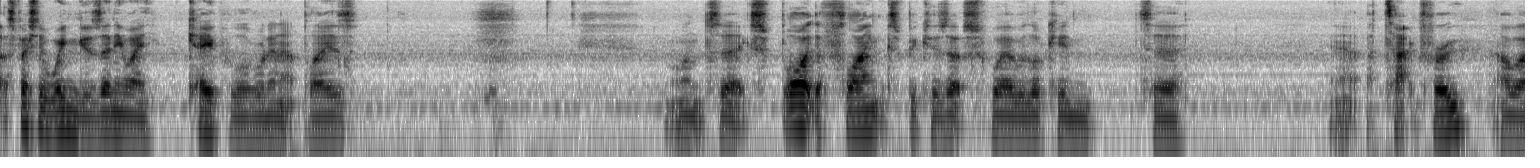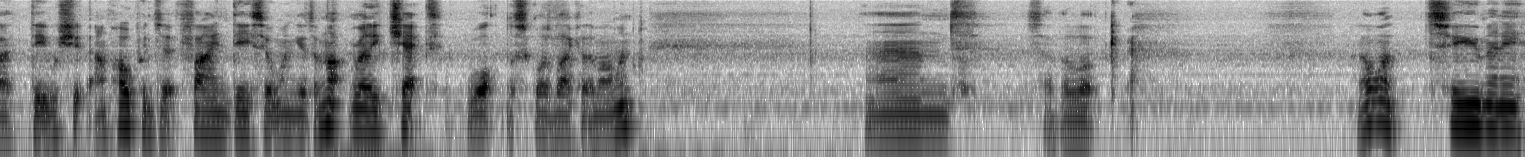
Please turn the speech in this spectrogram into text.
especially wingers anyway, capable of running at players. We want to exploit the flanks because that's where we're looking to uh, attack through. Our should, I'm hoping to find decent wingers. I've not really checked what the squad's like at the moment. And let's have a look. I don't want too many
